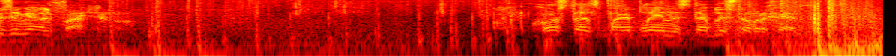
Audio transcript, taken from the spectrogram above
Losing Alpha. Hostile spy plane established overhead.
